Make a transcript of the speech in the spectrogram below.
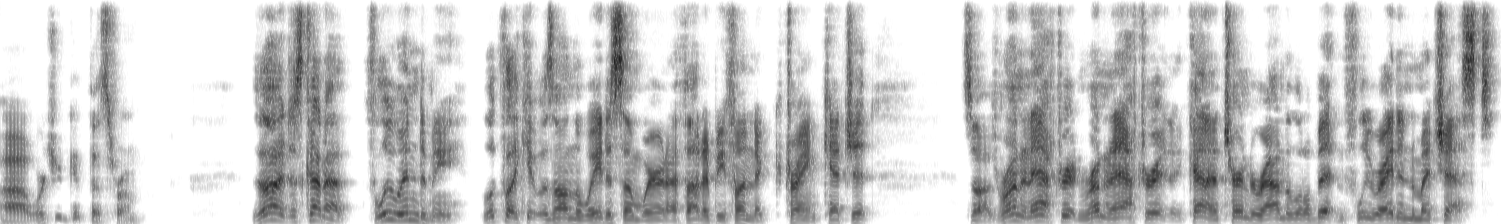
Uh, where'd you get this from? So it just kind of flew into me. Looked like it was on the way to somewhere, and I thought it'd be fun to try and catch it. So I was running after it and running after it, and it kind of turned around a little bit and flew right into my chest.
